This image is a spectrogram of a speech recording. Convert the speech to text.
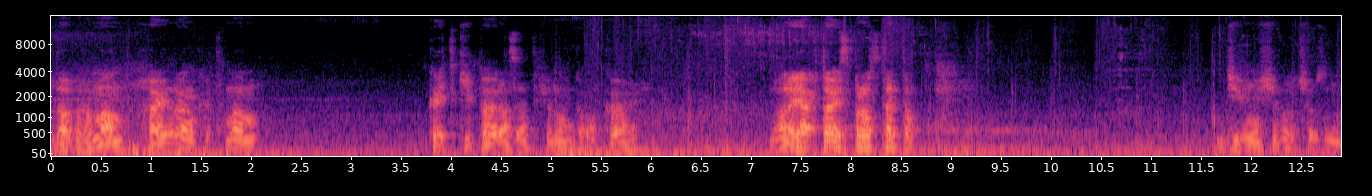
Dobra, mam. High ranked, mam. Gatekeepera załatwionego, okej. No ale jak to jest proste, to... Dziwnie się walczył z nim.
